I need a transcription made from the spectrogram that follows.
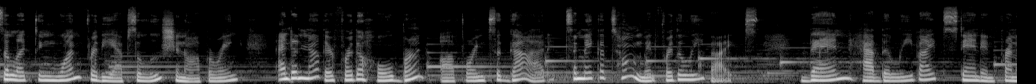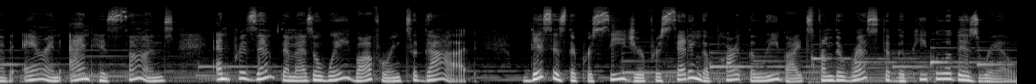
selecting one for the absolution offering and another for the whole burnt offering to God to make atonement for the Levites. Then have the Levites stand in front of Aaron and his sons and present them as a wave offering to God. This is the procedure for setting apart the Levites from the rest of the people of Israel.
